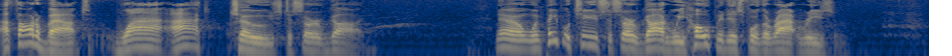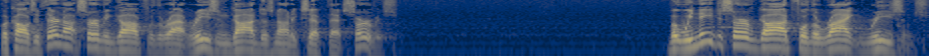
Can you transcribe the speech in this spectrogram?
I thought about why I chose to serve God. Now, when people choose to serve God, we hope it is for the right reason. Because if they're not serving God for the right reason, God does not accept that service. But we need to serve God for the right reasons.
